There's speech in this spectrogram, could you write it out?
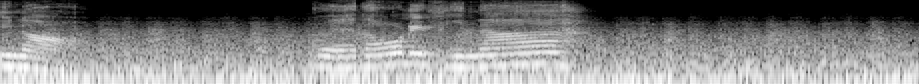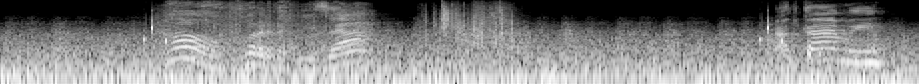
fina. Guardone fina. Oh, guarda, Atami!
